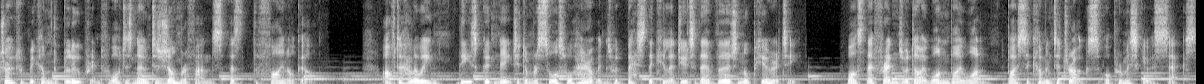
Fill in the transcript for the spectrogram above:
Strode would become the blueprint for what is known to genre fans as the final girl. After Halloween, these good natured and resourceful heroines would best the killer due to their virginal purity, whilst their friends would die one by one by succumbing to drugs or promiscuous sex.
